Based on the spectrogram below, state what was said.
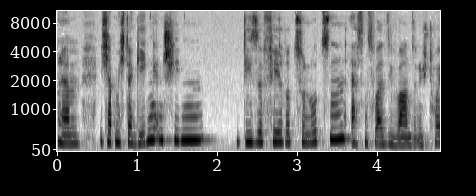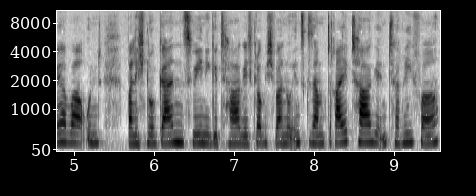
Ähm, ich habe mich dagegen entschieden, diese Fähre zu nutzen. Erstens, weil sie wahnsinnig teuer war und weil ich nur ganz wenige Tage, ich glaube, ich war nur insgesamt drei Tage in Tarifa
